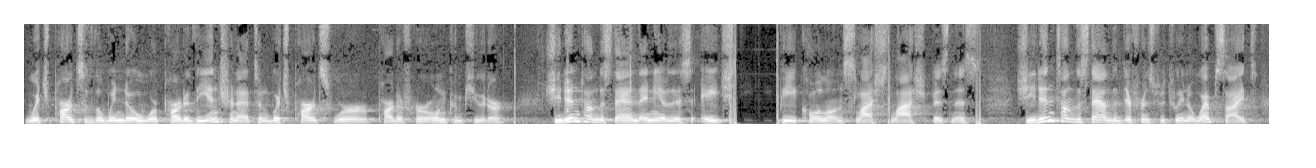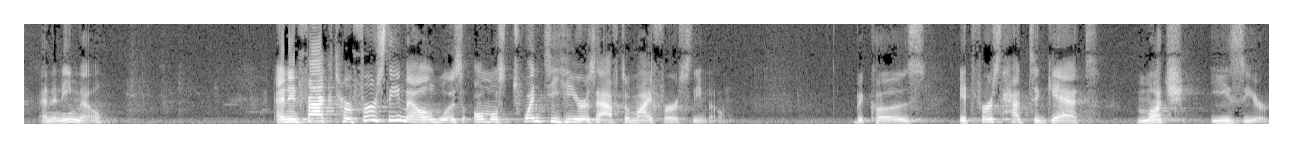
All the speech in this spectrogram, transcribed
which parts of the window were part of the internet, and which parts were part of her own computer. She didn't understand any of this HTTP colon slash slash business. She didn't understand the difference between a website and an email. And in fact, her first email was almost 20 years after my first email because it first had to get much easier.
